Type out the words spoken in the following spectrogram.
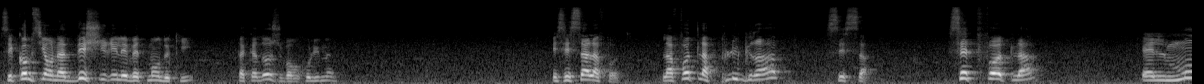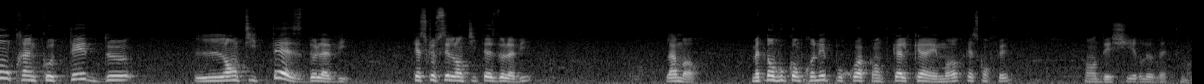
c'est comme si on a déchiré les vêtements de qui? Takadosh Baruch lui-même. Et c'est ça la faute. La faute la plus grave, c'est ça. Cette faute-là, elle montre un côté de l'antithèse de la vie. Qu'est-ce que c'est l'antithèse de la vie? La mort. Maintenant, vous comprenez pourquoi quand quelqu'un est mort, qu'est-ce qu'on fait? On déchire le vêtement.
